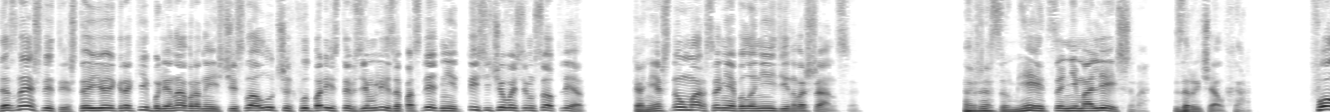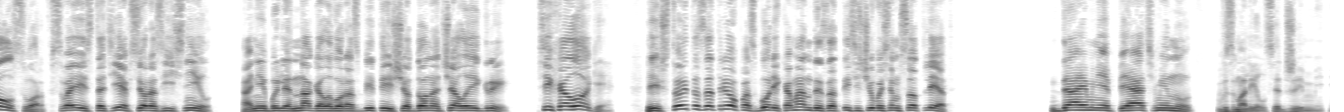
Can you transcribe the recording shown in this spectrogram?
Да знаешь ли ты, что ее игроки были набраны из числа лучших футболистов Земли за последние 1800 лет? Конечно, у Марса не было ни единого шанса. «Разумеется, ни малейшего», — зарычал Харт. Фолсворд в своей статье все разъяснил. Они были на голову разбиты еще до начала игры. Психология. И что это за треп о сборе команды за 1800 лет? «Дай мне пять минут», — взмолился Джимми.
